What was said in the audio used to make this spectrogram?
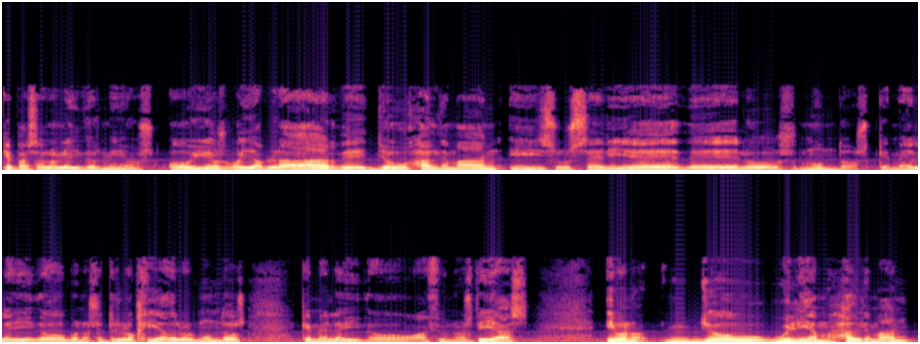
¿Qué pasa, los leídos míos? Hoy os voy a hablar de Joe Haldeman y su serie de los mundos, que me he leído, bueno, su trilogía de los mundos, que me he leído hace unos días. Y bueno, Joe William Haldeman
